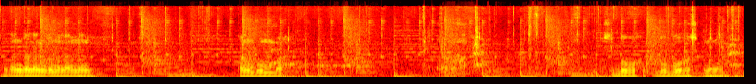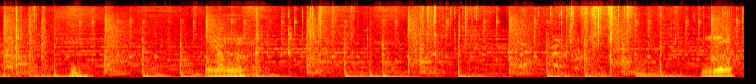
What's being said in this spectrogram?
tatanggalan ko na lang ng pangbumba. Tapos ibubuh- bubuhos ko na lang. Yung yun.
